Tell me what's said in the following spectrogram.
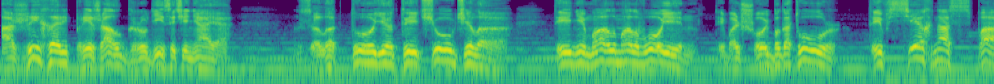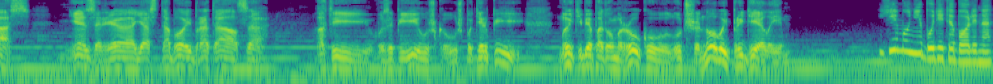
а жихарь прижал к груди, сочиняя — «Золотое ты чучело! Ты не мал-мал воин, ты большой богатур, ты всех нас спас! Не зря я с тобой братался! А ты, возопиилушка, уж потерпи, мы тебе потом руку лучше новой приделаем!» «Ему не будет и больно»,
